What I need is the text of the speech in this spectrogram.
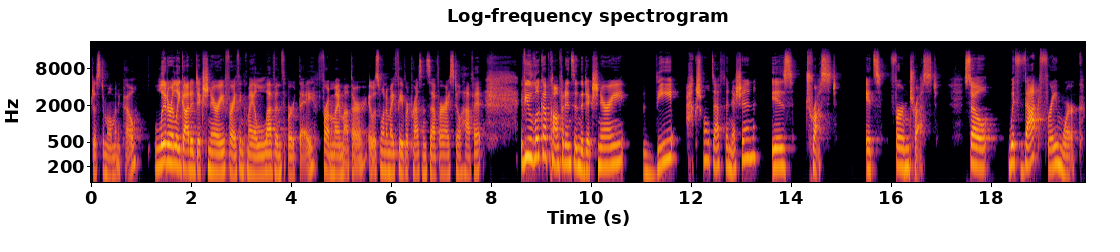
just a moment ago. Literally got a dictionary for i think my 11th birthday from my mother. It was one of my favorite presents ever. I still have it. If you look up confidence in the dictionary the actual definition is trust. It's firm trust. So with that framework,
